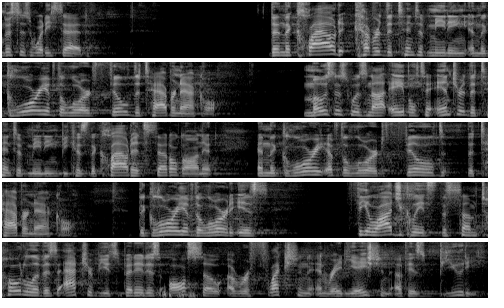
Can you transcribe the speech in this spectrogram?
this is what he said. Then the cloud covered the tent of meeting, and the glory of the Lord filled the tabernacle. Moses was not able to enter the tent of meeting because the cloud had settled on it, and the glory of the Lord filled the tabernacle. The glory of the Lord is Theologically, it's the sum total of his attributes, but it is also a reflection and radiation of his beauty.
